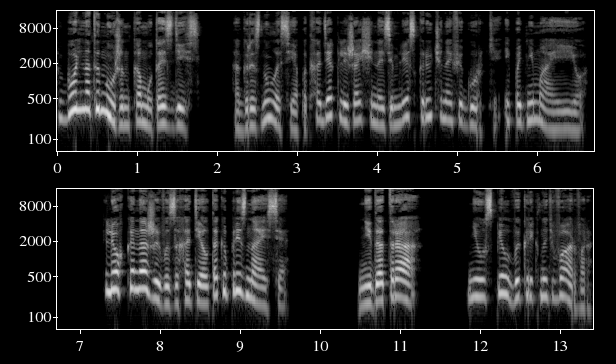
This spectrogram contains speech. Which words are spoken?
Больно ты нужен кому-то здесь!» Огрызнулась я, подходя к лежащей на земле скрюченной фигурке и поднимая ее. «Легкой наживы захотел, так и признайся!» «Не дотра!» Не успел выкрикнуть варвар,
